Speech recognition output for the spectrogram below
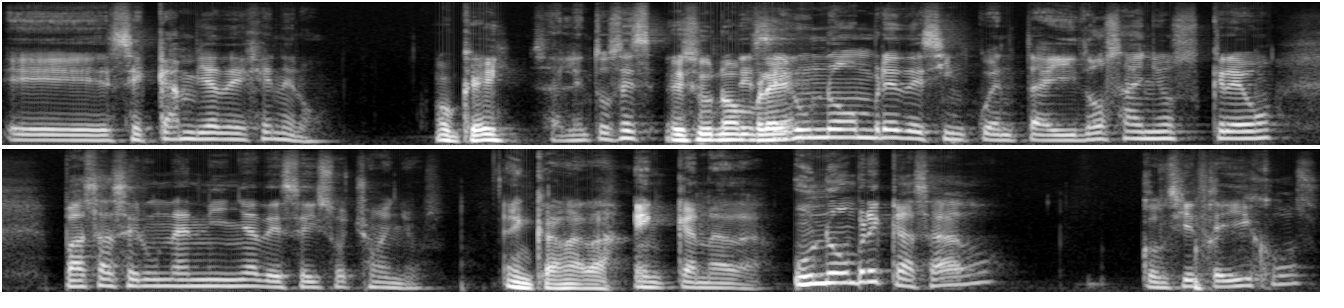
se cambia de género. Ok, ¿Sale? Entonces, es un de hombre. ser un hombre de 52 años, creo, pasa a ser una niña de 6, 8 años En Canadá. en Canadá. Un hombre casado con siete hijos.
